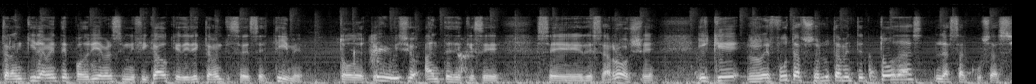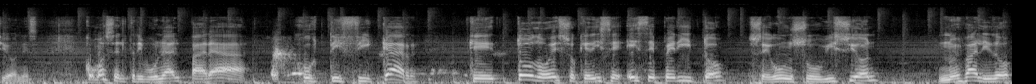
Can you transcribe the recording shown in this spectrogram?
tranquilamente podría haber significado que directamente se desestime todo este juicio antes de que se, se desarrolle y que refuta absolutamente todas las acusaciones. ¿Cómo hace el tribunal para justificar que todo eso que dice ese perito, según su visión, no es válido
